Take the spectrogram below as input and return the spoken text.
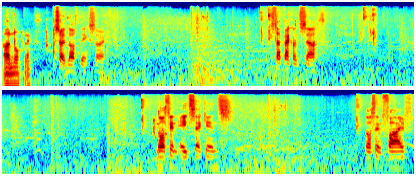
Uh, north next. Sorry, north next, sorry. Step back on south. North in 8 seconds. North in 5.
